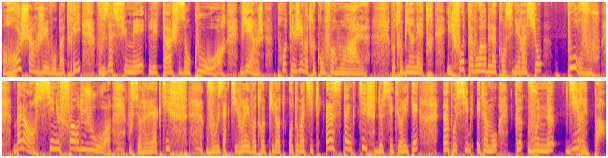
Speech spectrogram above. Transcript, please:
recharger vos batteries. Vous assumez les tâches en cours. Vierge, protégez votre confort moral, votre bien-être. Il faut avoir de la considération pour vous. Balance, signe fort du jour. Vous serez réactif, vous activerez votre pilote automatique instinctif de sécurité. Impossible est un mot que vous ne direz pas.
